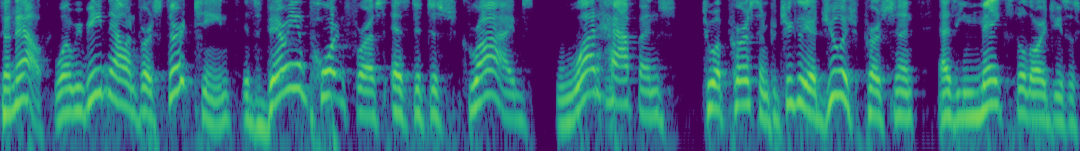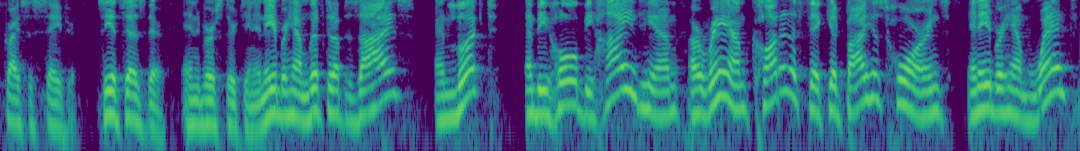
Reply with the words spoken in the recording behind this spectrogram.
So now, when we read now in verse 13, it's very important for us as it describes what happens to a person, particularly a Jewish person, as he makes the Lord Jesus Christ his Savior. See, it says there in verse 13, and Abraham lifted up his eyes and looked, and behold, behind him a ram caught in a thicket by his horns, and Abraham went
